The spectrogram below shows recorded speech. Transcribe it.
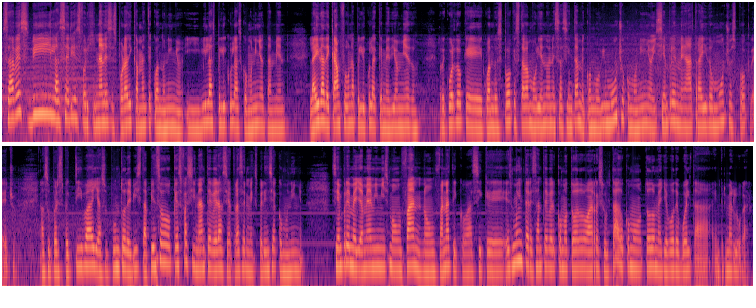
Sabes, vi las series originales esporádicamente cuando niño y vi las películas como niño también. La ira de Khan fue una película que me dio miedo. Recuerdo que cuando Spock estaba muriendo en esa cinta me conmoví mucho como niño y siempre me ha atraído mucho Spock, de hecho, a su perspectiva y a su punto de vista. Pienso que es fascinante ver hacia atrás en mi experiencia como niño. Siempre me llamé a mí mismo un fan, no un fanático, así que es muy interesante ver cómo todo ha resultado, cómo todo me llevó de vuelta en primer lugar.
